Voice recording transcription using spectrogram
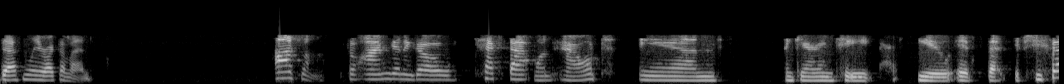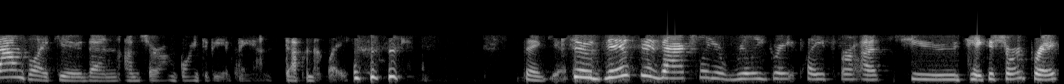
definitely recommend. Awesome. So I'm gonna go check that one out and I guarantee you if that if she sounds like you, then I'm sure I'm going to be a fan. Definitely. Thank you. So this is actually a really great place for us to take a short break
